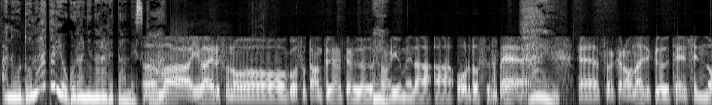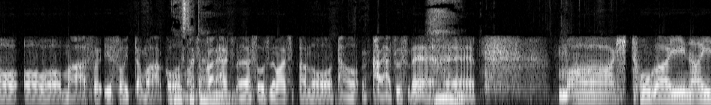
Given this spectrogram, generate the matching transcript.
あの、どのあたりをご覧になられたったんですか、まあ、いわゆるそのゴーストタウンと言われてる、その有名な、えー、あオールドスですね、はい。えー、それから同じく天津の、おまあ、そうそういった、まあ、こうマンション開発、そうですね、あのタウン開発ですね。はい、えー、まあ、人がいない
